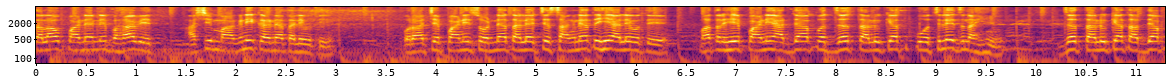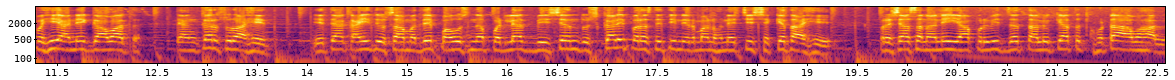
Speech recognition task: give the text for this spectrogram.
तलाव पाण्याने भरावेत अशी मागणी करण्यात आली होती. पुराचे पाणी सोडण्यात आल्याचे सांगण्यातही आले होते. मात्र हे पाणी अद्याप जत तालुक्यात पोचलेच नाही. जत तालुक्यात अद्यापही अनेक गावात टँकर सुरू आहेत. येत्या काही दिवसामध्ये पाऊस न पडल्यास भीषण दुष्काळी परिस्थिती निर्माण होण्याची शक्यता आहे. प्रशासनाने यापूर्वी जत तालुक्यात खोटा अहवाल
